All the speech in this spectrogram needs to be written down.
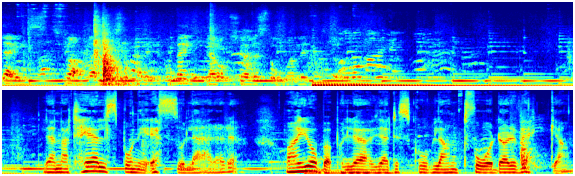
Längst fram. Vi sitta lite på bänkar också, eller stå en liten stund. Lennart Hellsborn är SO-lärare och han jobbar på Lövgärdeskolan två dagar i veckan.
